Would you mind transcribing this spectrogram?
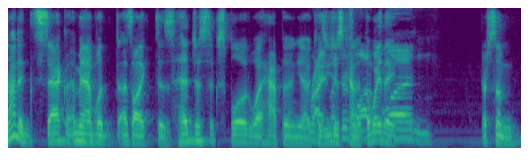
not exactly. I mean, I would. I was like, does head just explode? What happened? You know, because Right. you Like just kind of the way they and there's some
